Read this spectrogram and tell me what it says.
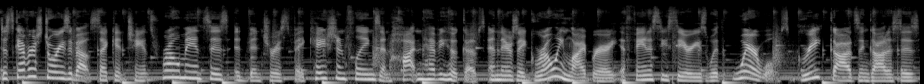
Discover stories about second chance romances, adventurous vacation flings, and hot and heavy hookups. And there's a growing library of fantasy series with werewolves, Greek gods and goddesses,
